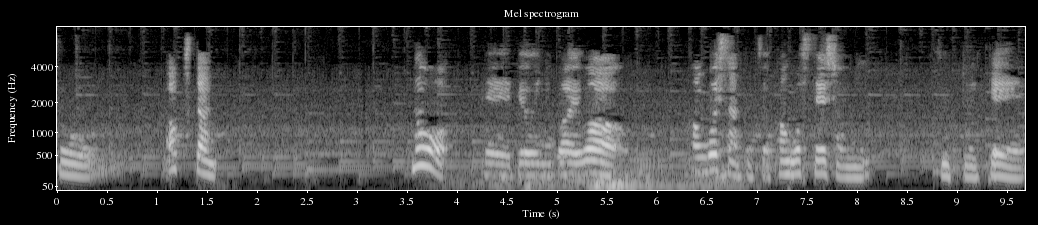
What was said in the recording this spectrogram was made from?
そう。秋田の、えー、病院の場合は、看護師さんたちは看護ステーションにずっといて、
